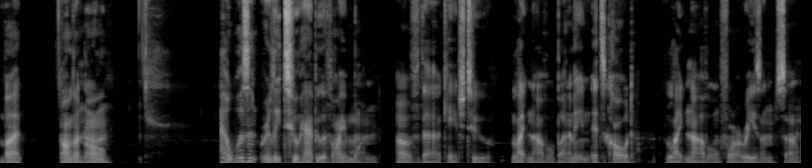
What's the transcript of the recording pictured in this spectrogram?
But all in all, I wasn't really too happy with Volume One of the KH2 light novel, but I mean it's called light novel for a reason. So,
